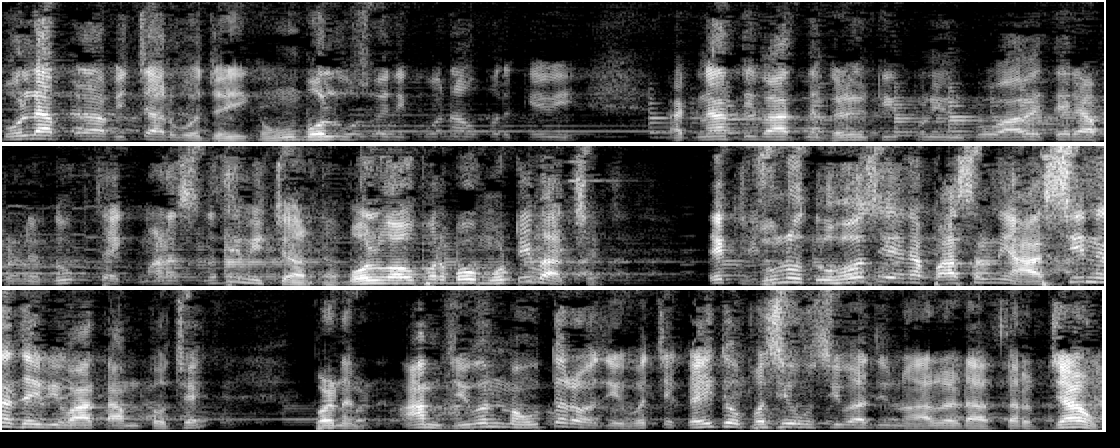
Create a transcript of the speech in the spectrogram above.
બોલ્યા પહેલા વિચારવો જોઈએ કે હું બોલું છું એની કોના ઉપર કેવી અજ્ઞાતિવાદ ને ઘણી ટિપ્પણીઓ બહુ આવે ત્યારે આપણને દુઃખ થાય માણસ નથી વિચારતા. બોલવા ઉપર બહુ મોટી વાત છે. એક જૂનો દુહો છે, એના પાછળની હાસ્યના જેવી વાત આમ તો છે. પણ આમ જીવનમાં ઉતરવા જોઈએ. વચ્ચે કહી દો, પછી હું શિવાજીનો આલડા તરફ જાઉં.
